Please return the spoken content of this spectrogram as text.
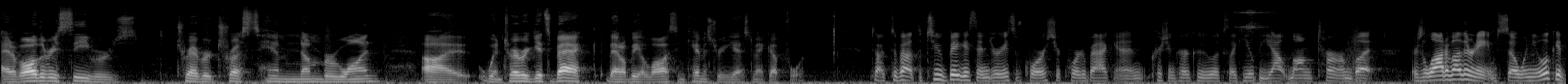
Out of all the receivers, Trevor trusts him number one. Uh, when Trevor gets back, that'll be a loss in chemistry he has to make up for. Talked about the two biggest injuries, of course, your quarterback and Christian Kirk, who looks like he'll be out long term, but there's a lot of other names. So when you look at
